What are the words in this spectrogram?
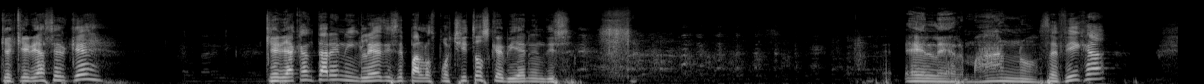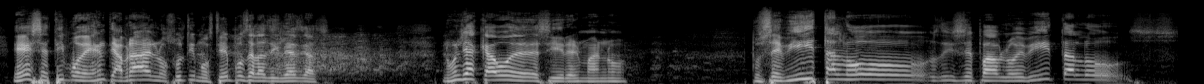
¿Que quería hacer qué? Quería cantar en inglés, dice, para los pochitos que vienen, dice. El hermano, ¿se fija? Ese tipo de gente habrá en los últimos tiempos de las iglesias. No le acabo de decir, hermano. Pues evítalos, dice Pablo, evítalos.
